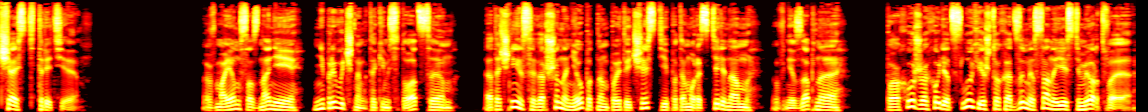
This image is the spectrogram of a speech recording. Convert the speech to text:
Часть третья. В моем сознании, непривычном к таким ситуациям, а точнее совершенно неопытном по этой части и потому растерянном, внезапно, похоже, ходят слухи, что Хадзуми-сан и есть мёртвая.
